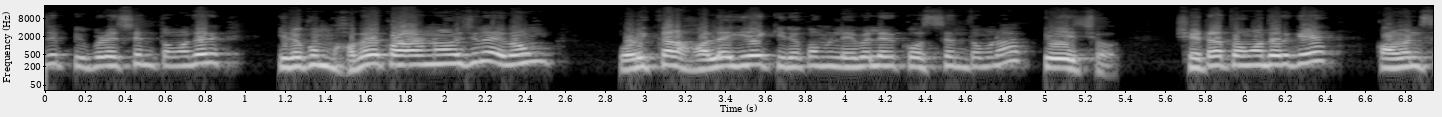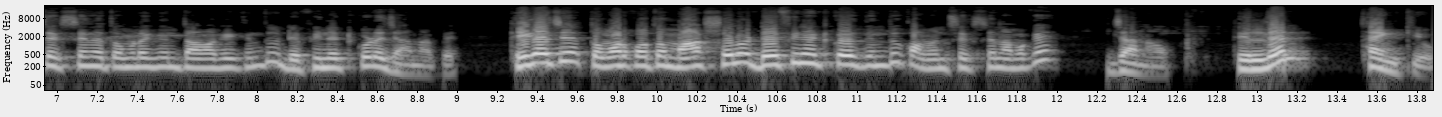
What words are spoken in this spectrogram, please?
যে প্রিপারেশন তোমাদের কীরকম ভাবে করানো হয়েছিল এবং পরীক্ষার হলে গিয়ে কীরকম লেভেলের কোশ্চেন তোমরা পেয়েছ। সেটা তোমাদেরকে কমেন্ট সেকশনে তোমরা কিন্তু আমাকে কিন্তু ডেফিনেট করে জানাবে। ঠিক আছে? তোমার কত মার্কস হলো ডেফিনেট করে কিন্তু কমেন্ট সেকশনে আমাকে জানাও। টিল দেন থ্যাংক ইউ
